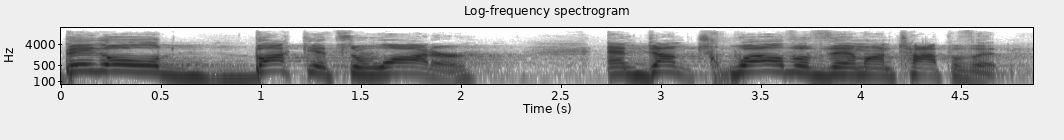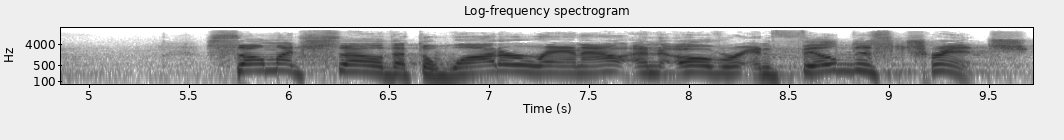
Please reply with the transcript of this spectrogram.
big old buckets of water, and dumped 12 of them on top of it. So much so that the water ran out and over and filled this trench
